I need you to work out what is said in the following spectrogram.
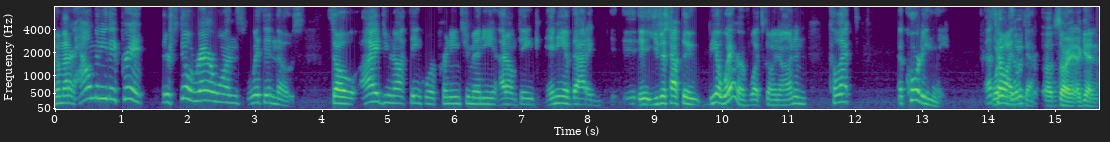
no matter how many they print, there's still rare ones within those. So I do not think we're printing too many. I don't think any of that. It, it, you just have to be aware of what's going on and collect accordingly. That's what how if, I look if, at it. Uh, sorry, again,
